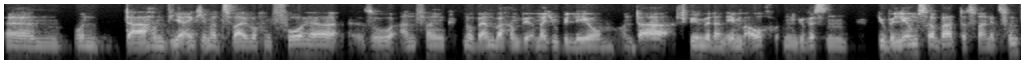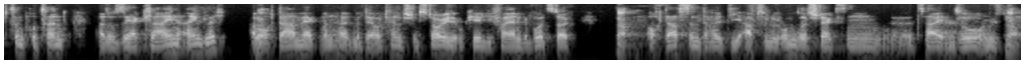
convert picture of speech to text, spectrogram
Ähm, und da haben wir eigentlich immer zwei Wochen vorher, so Anfang November, haben wir immer Jubiläum und da spielen wir dann eben auch einen gewissen Jubiläumsrabatt. Das waren jetzt 15 Prozent, also sehr klein eigentlich. Aber ja. auch da merkt man halt mit der authentischen Story, okay, die feiern Geburtstag. Ja. Auch das sind halt die absolut umsatzstärksten äh, Zeiten so und ja.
